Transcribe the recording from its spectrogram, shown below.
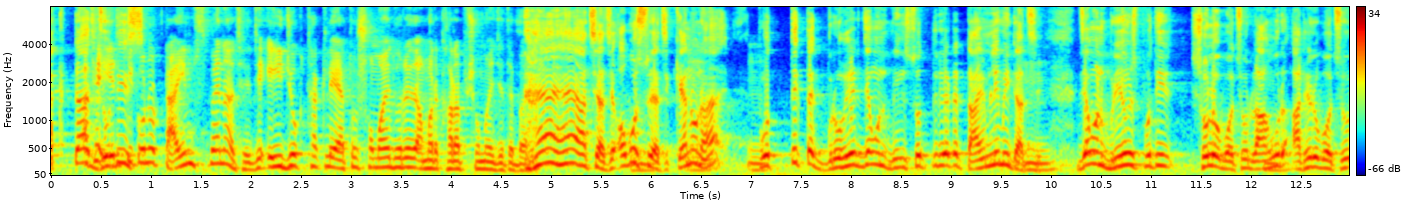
একটা আচ্ছা এর জ্যোতিষ কোনো টাইম স্প্যান আছে যে এই যোগ থাকলে এত সময় ধরে আমার খারাপ সময় যেতে পারে? হ্যাঁ হ্যাঁ আছে আছে অবশ্যই আছে। কেননা প্রত্যেকটা গ্রহের যেমন বিংশত্তির একটা টাইম লিমিট আছে যেমন বৃহস্পতির ষোলো বছর রাহুর আঠেরো বছর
